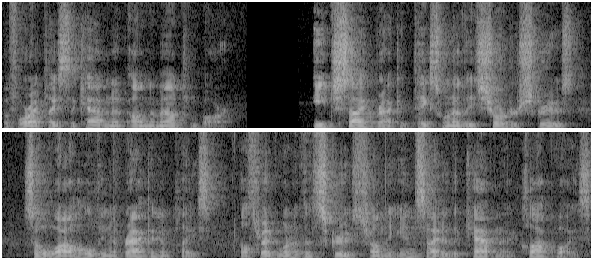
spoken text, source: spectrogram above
before I place the cabinet on the mounting bar. Each side bracket takes one of these shorter screws, so while holding a bracket in place, I'll thread one of the screws from the inside of the cabinet clockwise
